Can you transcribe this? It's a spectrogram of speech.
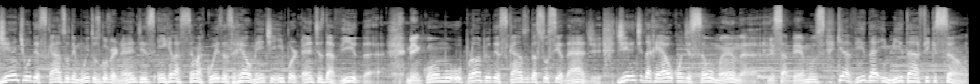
diante o descaso de muitos governantes em relação a coisas realmente importantes da vida, bem como o próprio descaso da sociedade diante da real condição humana. E sabemos que a vida imita a ficção,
